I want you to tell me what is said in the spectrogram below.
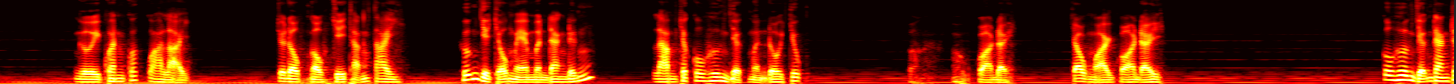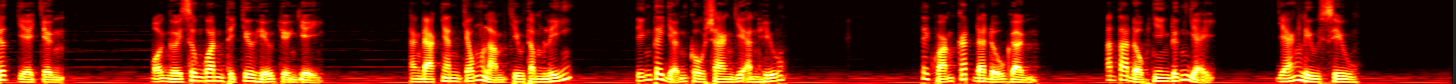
Người quanh quất qua lại. Rồi đột ngột chỉ thẳng tay, Hướng về chỗ mẹ mình đang đứng, Làm cho cô Hương giật mình đôi chút. Qua đây. Cháu ngoại qua đây. Cô Hương vẫn đang rất dè chừng. Mọi người xung quanh thì chưa hiểu chuyện gì. Thằng Đạt nhanh chóng làm chiêu tâm lý, Tiến tới dẫn cô sang với anh Hiếu. Thấy khoảng cách đã đủ gần, Anh ta đột nhiên đứng dậy, dáng liêu siêu,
